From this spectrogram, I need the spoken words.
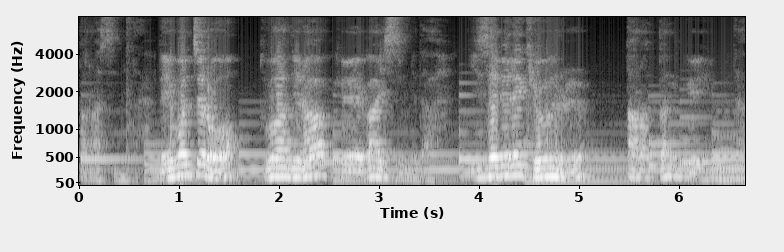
따랐습니다. 네 번째로 두아디라 교회가 있습니다. 이세벨의 교훈을 따랐던 교회입니다.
